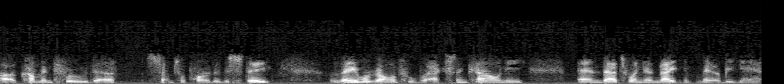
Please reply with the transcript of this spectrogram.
uh, coming through the central part of the state. They were going through Braxton County, and that's when their nightmare began.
